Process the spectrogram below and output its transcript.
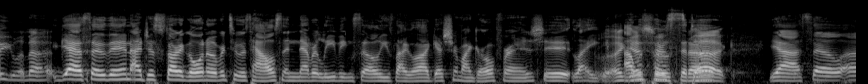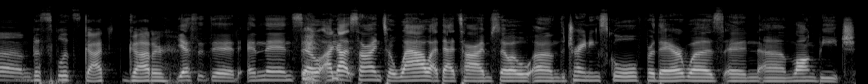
you on that. Yeah, so then I just started going over to his house and never leaving. So he's like, "Well, I guess you're my girlfriend." Shit, like I I, was guess you're posted stuck. up. Yeah, so um, The splits got got her. Yes, it did. And then so I got signed to WOW at that time. So um, the training school for there was in um, Long Beach.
